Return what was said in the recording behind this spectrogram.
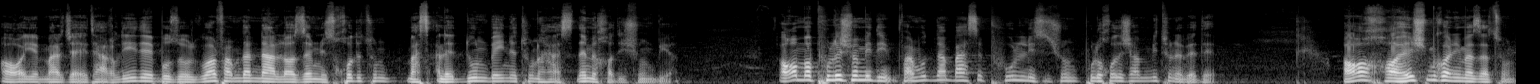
آقای مرجع تقلید بزرگوار فرمودن نه لازم نیست. خودتون مسئله دون بینتون هست. نمیخواد ایشون بیاد. آقا ما پولش رو میدیم. فرمود نه بحث پول نیست چون پول خودش هم میتونه بده. آقا خواهش میکنیم ازتون.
